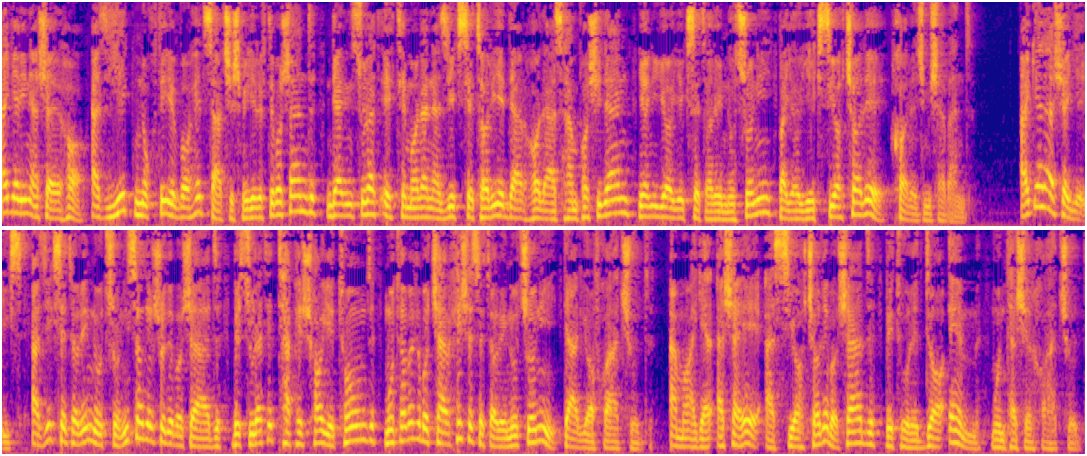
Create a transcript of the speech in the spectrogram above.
اگر این اشعه ها از یک نقطه واحد سرچشمه گرفته باشند در این صورت احتمالا از یک ستاره در حال از هم پاشیدن یعنی یا یک ستاره نوترونی و یا یک سیاهچاله خارج می شوند. اگر اشعه ایکس از یک ستاره نوترونی صادر شده باشد به صورت تپش های تند مطابق با چرخش ستاره نوترونی دریافت خواهد شد. اما اگر اشعه از سیاه چاله باشد به طور دائم منتشر خواهد شد.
